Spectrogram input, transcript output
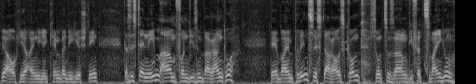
Ja, auch hier einige Camper, die hier stehen. Das ist der Nebenarm von diesem Barranco, der beim Prinzess da rauskommt, sozusagen die Verzweigung.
